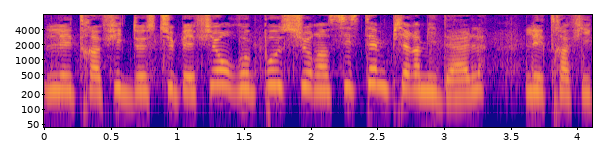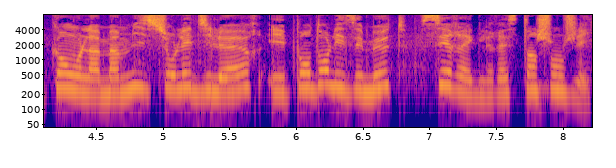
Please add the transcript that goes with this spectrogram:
Les trafics de stupéfiants reposent sur un système pyramidal. Les trafiquants ont la main mise sur les dealers et pendant les émeutes, ces règles restent inchangées.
